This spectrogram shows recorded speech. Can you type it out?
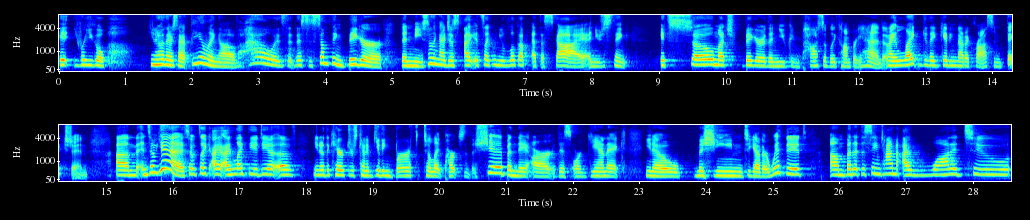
It where you go, you know, there's that feeling of how is that this is something bigger than me, something I just. I, it's like when you look up at the sky and you just think it's so much bigger than you can possibly comprehend. And I like getting that across in fiction. Um, and so yeah, so it's like I, I like the idea of you know the characters kind of giving birth to like parts of the ship and they are this organic you know machine together with it um, but at the same time i wanted to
